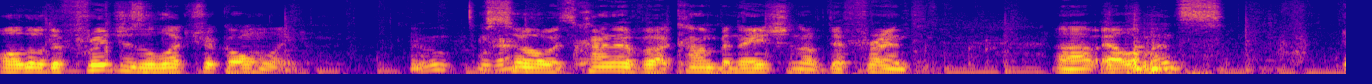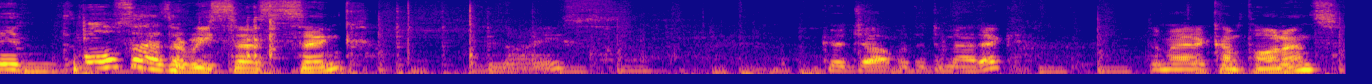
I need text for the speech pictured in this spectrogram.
although the fridge is electric only. Ooh, okay. So it's kind of a combination of different uh, elements. It also has a recessed sink, nice. Good job with the Dometic. thematic components.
